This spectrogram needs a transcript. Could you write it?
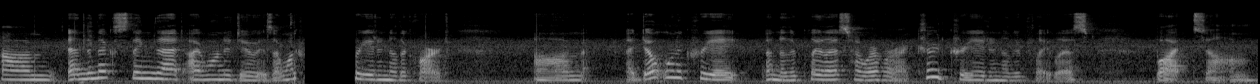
Um, and the next thing that I want to do is I want to create another card. Um, I don't want to create another playlist, however, I could create another playlist, but um,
